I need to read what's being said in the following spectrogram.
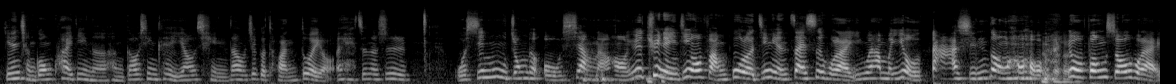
今天成功快递呢，很高兴可以邀请到这个团队哦，哎，真的是我心目中的偶像了哈，因为去年已经有访过了，今年再次回来，因为他们又有大行动哦，又丰收回来，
